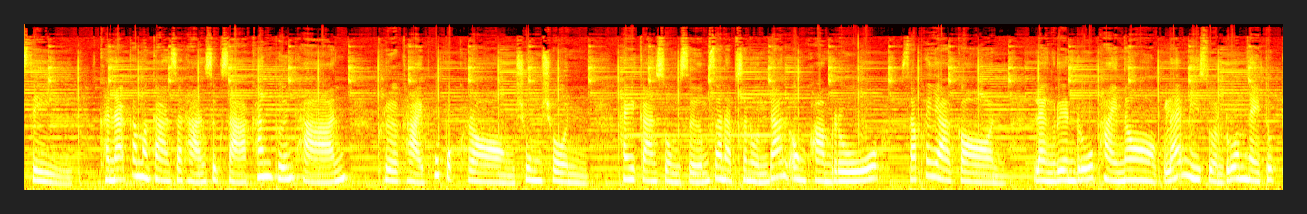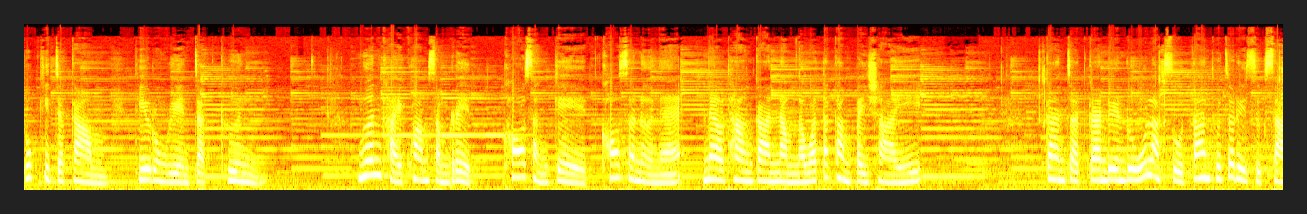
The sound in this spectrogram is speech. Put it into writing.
4. คณะกรรมการสถานศึกษาขั้นพื้นฐาน เครือข่ายผู้ปกครอง ชุมชน ให้การส่งเสริมสนับสนุนด้านองค์ความรู้ ทรัพยากร แหล่งเรียนรู้ภายนอก และมีส่วนร่วมในทุกๆ กิจกรรมที่โรงเรียนจัดขึ้น เงื่อนไขความสำเร็จ ข้อสังเกต ข้อเสนอแนะ แนวทางการนำนวัตกรรมไปใช้ การจัดการเรียนรู้หลักสูตรต้านทุจริตศึกษา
